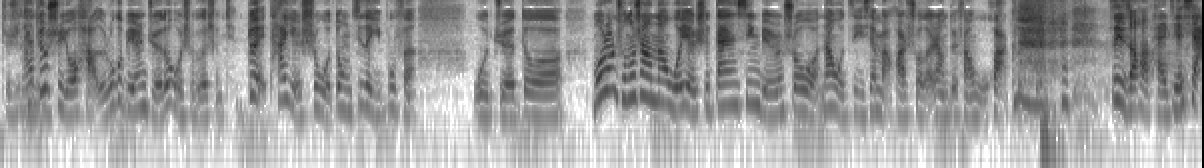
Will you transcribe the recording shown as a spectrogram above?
就是它就是有好的。如果别人觉得我是为了省钱，对它也是我动机的一部分。我觉得某种程度上呢，我也是担心别人说我，那我自己先把话说了，让对方无话可说，自己找好台阶下。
